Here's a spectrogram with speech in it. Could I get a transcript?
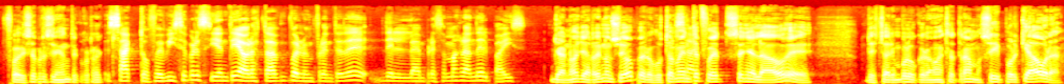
Fue vicepresidente, correcto. Exacto, fue vicepresidente y ahora está, bueno, enfrente de, de la empresa más grande del país. Ya no, ya renunció, pero justamente fue señalado de, de estar involucrado en esta trama. Sí, ¿por qué ahora?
